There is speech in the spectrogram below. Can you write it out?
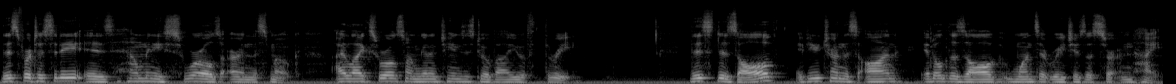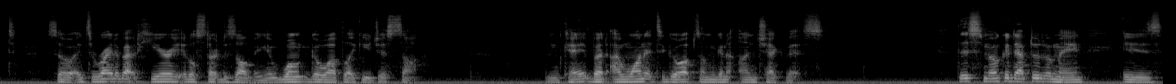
This vorticity is how many swirls are in the smoke. I like swirls, so I'm going to change this to a value of 3. This dissolve, if you turn this on, it'll dissolve once it reaches a certain height. So it's right about here, it'll start dissolving. It won't go up like you just saw. Okay, but I want it to go up, so I'm going to uncheck this. This smoke adaptive domain is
